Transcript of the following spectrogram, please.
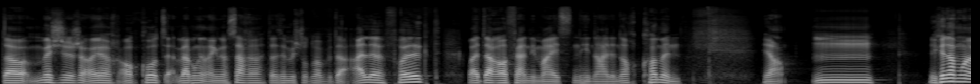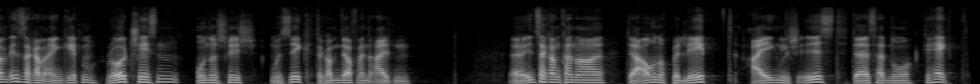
Da möchte ich euch auch kurz Werbung in eigener Sache, dass ihr mich dort mal bitte alle folgt, weil darauf werden die meisten Inhalte noch kommen. Ja, Mm, ihr könnt auch mal auf Instagram eingeben, roadchasen-musik. Da kommt ihr auf meinen alten äh, Instagram-Kanal, der auch noch belebt eigentlich ist. Der ist halt nur gehackt.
